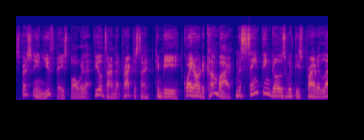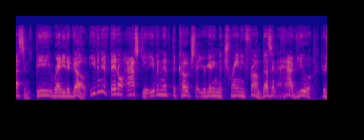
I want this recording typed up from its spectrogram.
especially in youth baseball where that field time, that practice time can be quite hard to come by. And the same thing goes with these private lessons. Be ready to go. Even if they don't ask you, even if the coach that you're getting the training from doesn't have you, your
